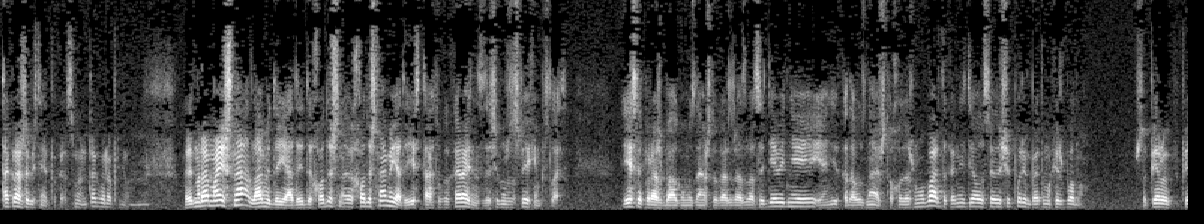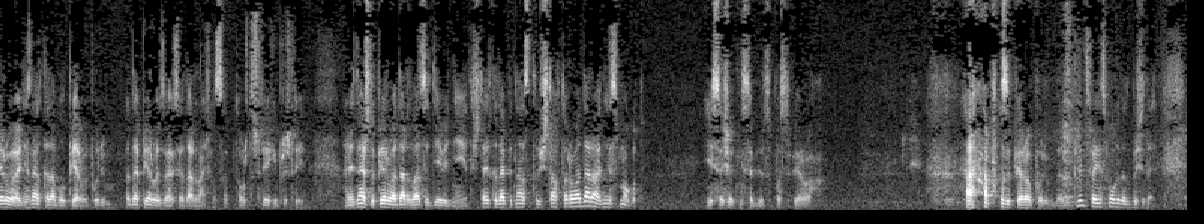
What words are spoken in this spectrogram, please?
Так Раша объясняет пока. Смотрим, так Гора понял. Говорит, Мара Майшна, лами да яда, и да ходишь, ходишь нами яда. Есть так, только какая разница, зачем нужно шлейхим послать? Если по Рашбагу мы знаем, что каждый раз 29 дней, и они, когда узнают, что ходишь Мубар, так они делают следующий Пурим, поэтому Хижбону. Что первый, первый, они знают, когда был первый Пурим, когда первый Зайс Адар начался, потому что шлейхи пришли. Они знают, что первый Адар 29 дней. Это считает, когда 15 числа второго Адара, они смогут. Если счет не собьется после первого. А после первого Пурима, да. Ну, В принципе, они смогут это посчитать.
